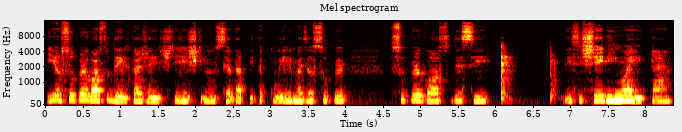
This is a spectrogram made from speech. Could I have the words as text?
E eu super gosto dele, tá, gente? Tem gente que não se adapta com ele, mas eu super, super gosto desse, desse cheirinho aí, tá?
